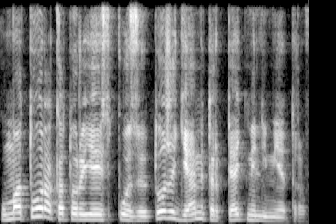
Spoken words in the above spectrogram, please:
У мотора, который я использую, тоже диаметр 5 мм.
